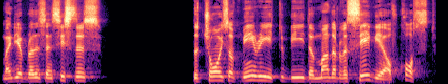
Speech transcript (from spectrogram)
My dear brothers and sisters, the choice of Mary to be the mother of a Savior, of course,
